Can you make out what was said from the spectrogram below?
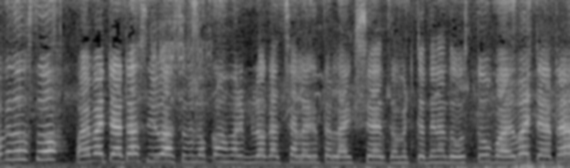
ओके दोस्तों बाय बाय, टाटा, सी आप सब लोग का हमारे ब्लॉग अच्छा लगे तो लाइक, शेयर, कमेंट कर देना दोस्तों। Bye bye, tata.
